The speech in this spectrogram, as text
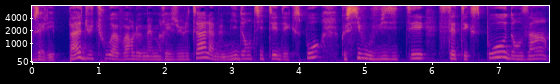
vous n'allez pas du tout avoir le même résultat, la même identité d'expo que si vous visitez cette expo dans un,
